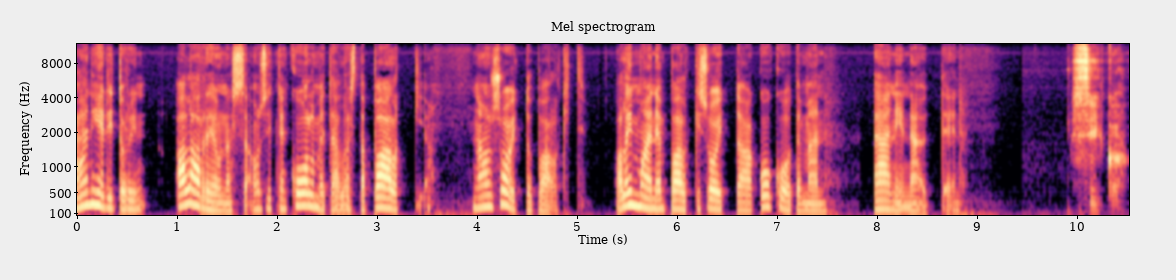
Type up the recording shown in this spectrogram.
Äänieditorin alareunassa on sitten kolme tällaista palkkia. Nämä on soittopalkit. Alimmainen palkki soittaa koko tämän ääninäytteen. Sika.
